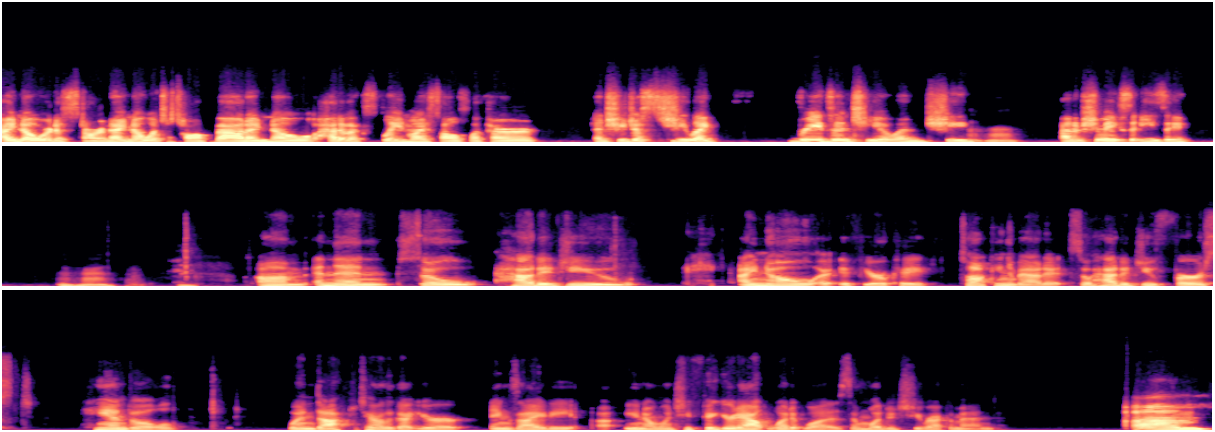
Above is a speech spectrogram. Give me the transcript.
I know where to start. I know what to talk about. I know how to explain myself with her. And she just, she like reads into you and she, Mhm. I don't, she makes it easy. Mhm. Um, and then, so how did you? I know if you're okay talking about it. So, how did you first handle when Dr. Taylor got your anxiety? Uh, you know, when she figured out what it was, and what did she recommend? Um,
